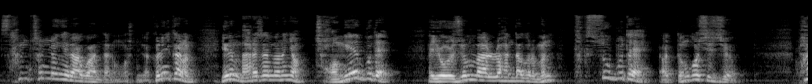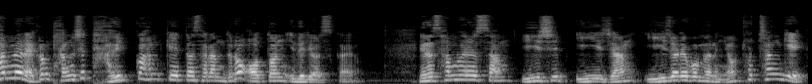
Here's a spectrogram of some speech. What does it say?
3천명이라고 한다는 것입니다. 그러니까는, 이는 말하자면요, 정예부대, 요즘 말로 한다 그러면 특수부대였던 것이죠. 반면에, 그럼 당시 다윗과 함께 했던 사람들은 어떤 이들이었을까요? 이는 사무엘상 22장 2절에 보면은요, 초창기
